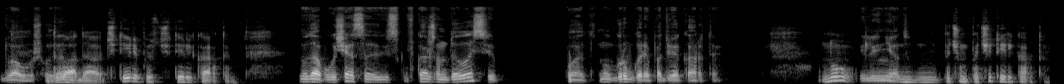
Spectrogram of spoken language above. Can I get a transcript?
Два вышло, Два, да? да. Четыре плюс четыре карты. Ну да, получается, в каждом ДЛСе, по, ну, грубо говоря, по две карты. Ну, или нет? Почему? По четыре карты.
